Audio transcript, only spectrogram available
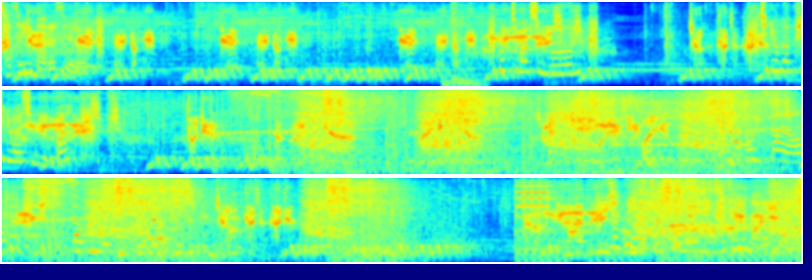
자세히 말하세요. 예, 대장님. 예, 대장님. 호출하신 분, 자, 가자, 가자. 치료가 필요하십니까? 듣고 있습니다. 알겠습니다. 완료. 가고 있어요. 부족합니다. 자, 가자, 가자. 상태와 증상을 자세히 말하세요.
